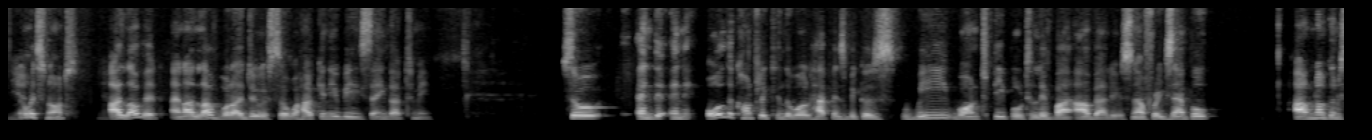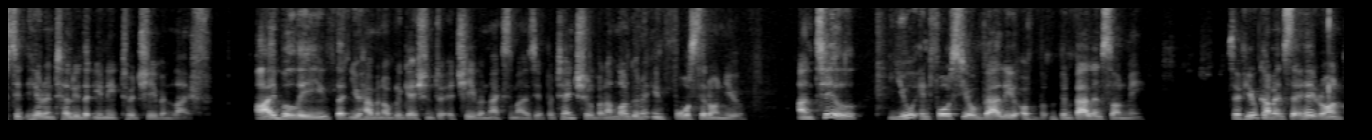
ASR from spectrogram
Yeah. No, it's not. I love it and I love what I do. So how can you be saying that to me? So and the, and all the conflict in the world happens because we want people to live by our values. Now for example i'm not going to sit here and tell you that you need to achieve in life. I believe that you have an obligation to achieve and maximize your potential but i'm not going to enforce it on you until you enforce your value of the balance on me. So if you come and say hey ron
